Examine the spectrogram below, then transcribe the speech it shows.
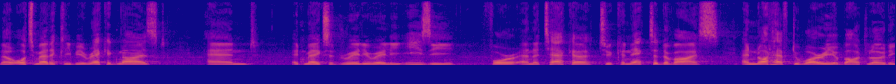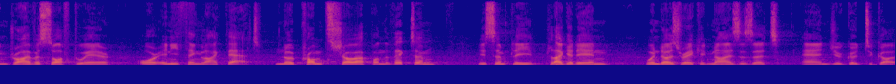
They'll automatically be recognized, and it makes it really, really easy for an attacker to connect a device and not have to worry about loading driver software or anything like that. No prompts show up on the victim. You simply plug it in, Windows recognizes it, and you're good to go.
